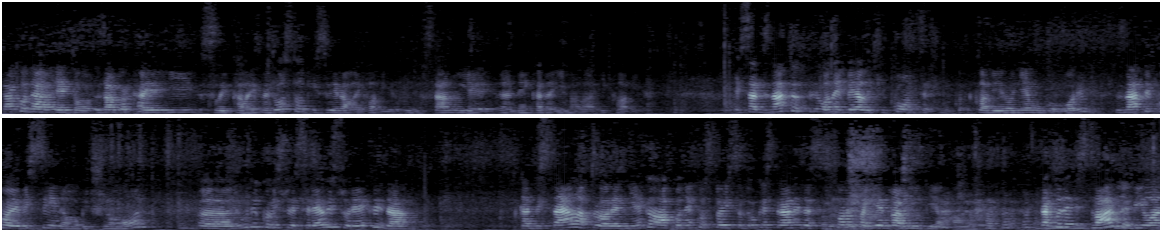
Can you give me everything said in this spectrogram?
Tako da, eto, Zagorka je i slikala, između ostalog i svirala je klavir. U stanu je e, nekada imala i klavir. E sad, znate onaj veliki koncertni klavir, o njemu govorim, znate koje visine obično on. E, ljudi koji su je sreli su rekli da kad bi stajala pored njega, ako neko stoji sa druge strane, da se skoro pa jedva vidjela. Tako da je stvarno je bila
